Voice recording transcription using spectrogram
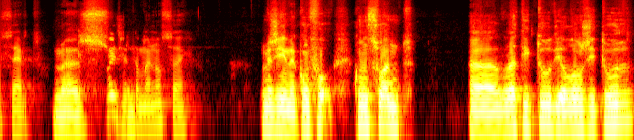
Certo. Mas Pois, eu também não sei. imagina, consoante a latitude e a longitude,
